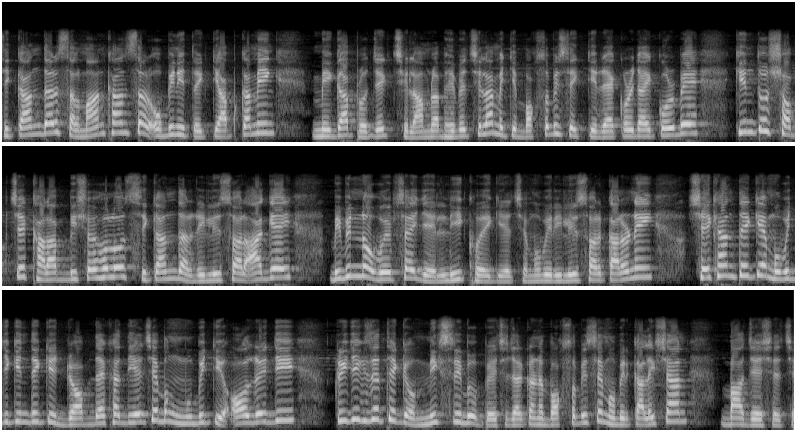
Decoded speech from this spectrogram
সিকান্দার সালমান খান স্যার অভিনীত একটি আপকামিং মেগা প্রজেক্ট ছিল। আমরা ভেবেছিলাম এটি বক্স অফিসে একটি রেকর্ড আয় করবে। কিন্তু সবচেয়ে খারাপ বিষয় হলো সিকান্দার রিলিজ হওয়ার আগেই বিভিন্ন ওয়েবসাইটে লিক হয়ে গিয়েছে। মুভি রিলিজ হওয়ার কারণেই সেখান থেকে মুভিটি কিন্তু একটি ড্রপ দেখা দিয়েছে এবং মুভিটি অলরেডি ক্রিটিক্সের থেকেও মিক্স রিভিউ পেয়েছে। যার কারণে বক্স অফিসে মুভির কালেকশন বাজে এসেছে।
